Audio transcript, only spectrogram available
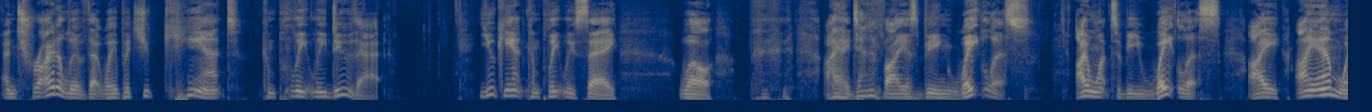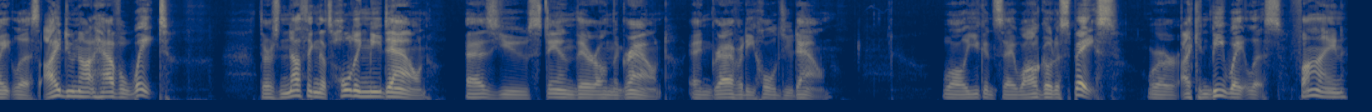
and try to live that way, but you can't completely do that. You can't completely say, well, I identify as being weightless. I want to be weightless. I I am weightless. I do not have a weight. There's nothing that's holding me down as you stand there on the ground and gravity holds you down. Well, you can say, "Well, I'll go to space where I can be weightless." Fine,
